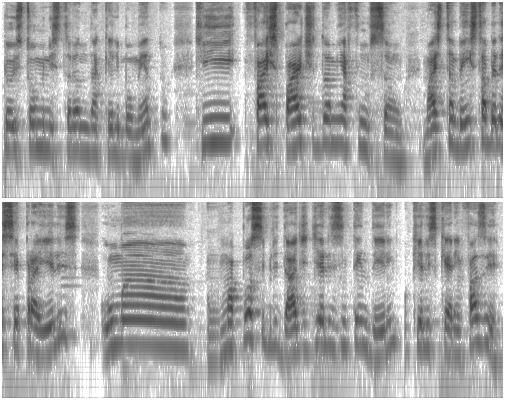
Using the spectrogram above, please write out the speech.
que eu estou ministrando naquele momento que faz parte da minha função, mas também estabelecer para eles uma, uma possibilidade de eles entenderem o que eles querem fazer.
